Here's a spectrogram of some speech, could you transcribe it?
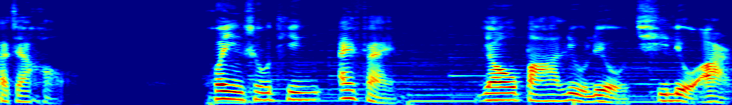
大家好，欢迎收听 FM 幺八六六七六二。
